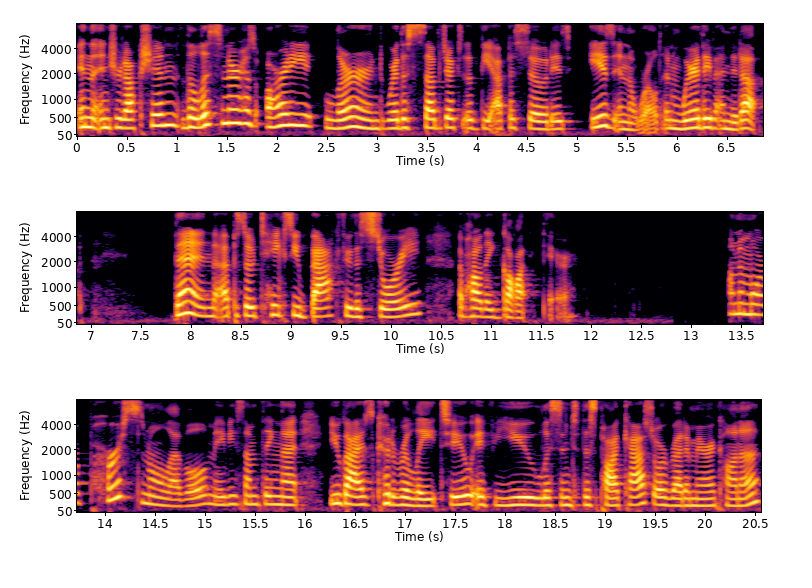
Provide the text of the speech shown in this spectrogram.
In the introduction, the listener has already learned where the subject of the episode is is in the world and where they've ended up. Then the episode takes you back through the story of how they got there. On a more personal level, maybe something that you guys could relate to if you listened to this podcast or read Americanah,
